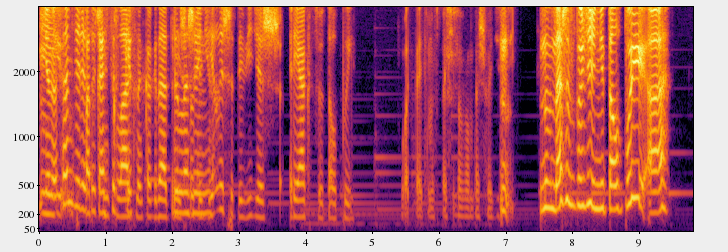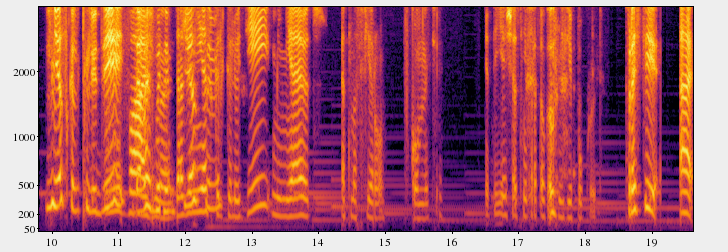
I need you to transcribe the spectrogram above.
Не, на самом деле это очень классно, когда ты что-то делаешь, и ты видишь реакцию толпы. Вот, поэтому спасибо вам большое, действительно. Ну, в нашем случае не толпы, а несколько людей. Ну, важно. Даже честными. несколько людей меняют атмосферу в комнате. Это я сейчас не про то, как люди пукают. Прости, а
